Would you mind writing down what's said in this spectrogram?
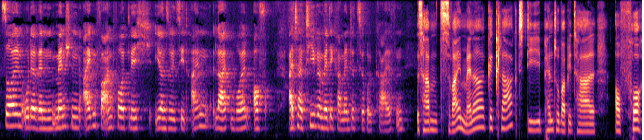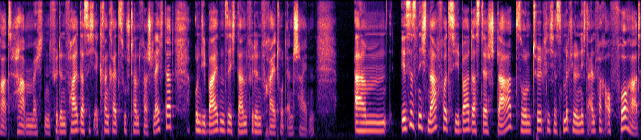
sollen oder wenn Menschen eigenverantwortlich ihren Suizid einleiten wollen, auf alternative Medikamente zurückgreifen. Es haben zwei Männer geklagt, die Pentobarbital auf Vorrat haben möchten, für den Fall, dass sich ihr Krankheitszustand verschlechtert und die beiden sich dann für den Freitod entscheiden. Ähm, ist es nicht nachvollziehbar, dass der Staat so ein tödliches Mittel nicht einfach auf Vorrat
